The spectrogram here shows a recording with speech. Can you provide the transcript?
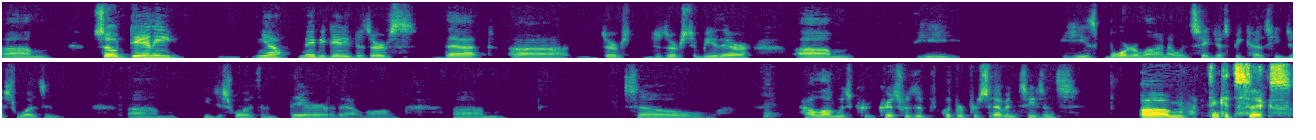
Um, so Danny, yeah, maybe Danny deserves that uh, deserves deserves to be there. Um, he he's borderline, I would say, just because he just wasn't um, he just wasn't there that long. Um, so, how long was Chris? Was a Clipper for seven seasons? Um, I think it's six.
